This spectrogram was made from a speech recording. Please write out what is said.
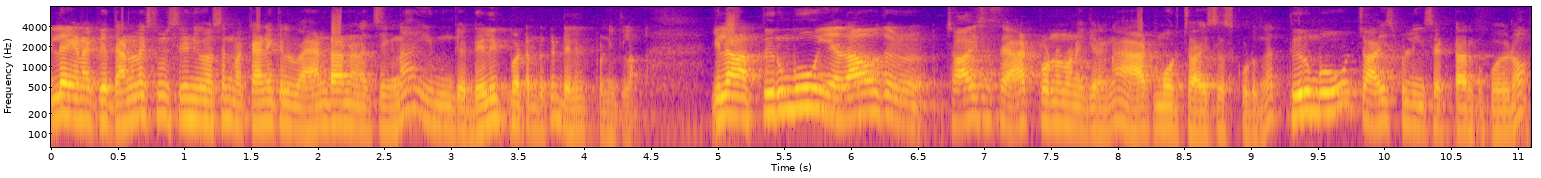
இல்லை எனக்கு தனலட்சுமி ஸ்ரீனிவாசன் மெக்கானிக்கல் வேண்டாம்னு நினச்சிங்கன்னா இங்கே டெலிட் பட்டன் இருக்குது டெலிட் பண்ணிக்கலாம். இல்லை நான் திரும்பவும் ஏதாவது சாய்ஸஸ் ஆட் பண்ணணும்னு நினைக்கிறேங்கன்னா ஆட் மோர் சாய்ஸஸ் கொடுங்க. திரும்பவும் சாய்ஸ் ஃபில்லிங் செக்டாருக்கு போயிடும்.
